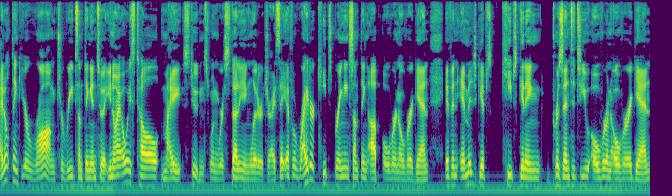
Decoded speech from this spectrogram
I don't think you're wrong to read something into it. You know, I always tell my students when we're studying literature, I say if a writer keeps bringing something up over and over again, if an image keeps keeps getting presented to you over and over again,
